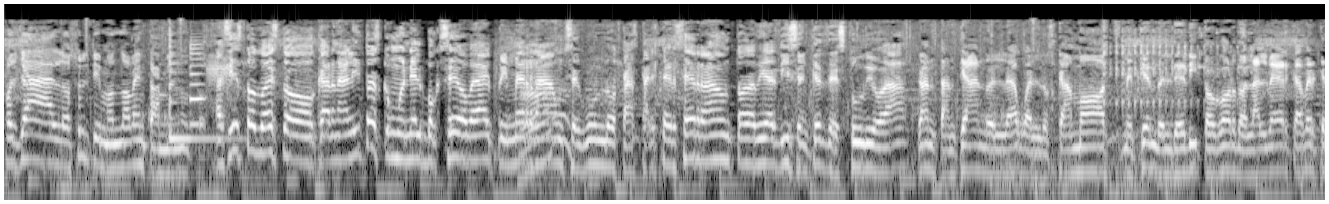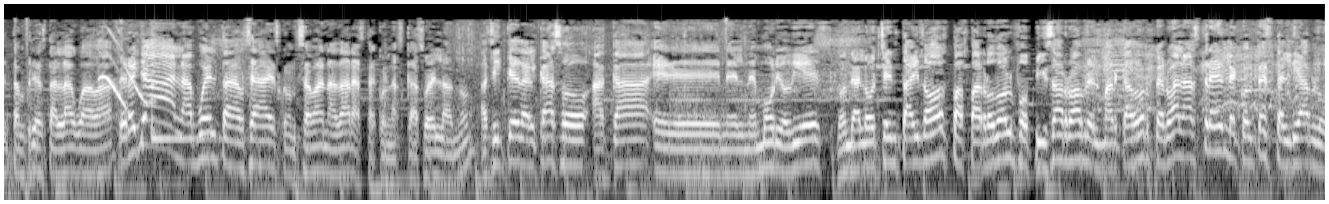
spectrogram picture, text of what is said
pues ya los últimos 90 minutos. Así es todo esto, carnalito. Es como en el boxeo, ¿verdad? El primer Ah. round, segundo, hasta el tercer round todavía dicen que es de estudio, ¿verdad? Están tanteando el agua en los camotes, metiendo el dedito gordo a la alberca, a ver qué tan fría está el agua, ¿va? Pero ya la vuelta, o sea, es cuando se van a dar hasta con las cazuelas, ¿no? Así queda el caso acá eh, en el Memorio 10, donde al 82 Papá Rodolfo Pizarro abre el marcador, pero a las 3 le contesta el diablo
